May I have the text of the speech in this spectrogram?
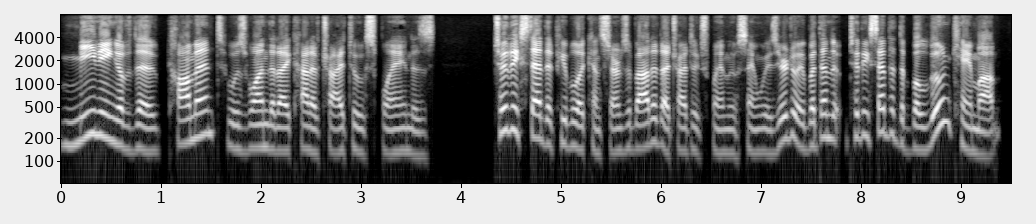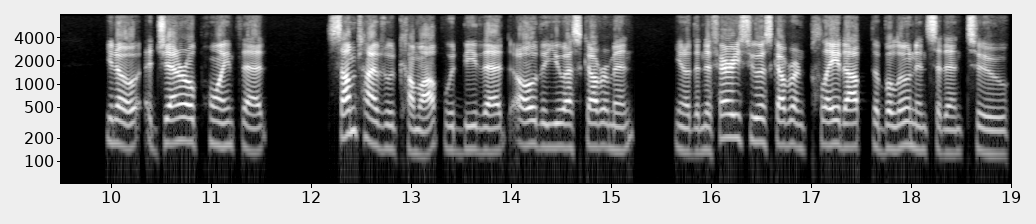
meaning of the comment was one that I kind of tried to explain as to the extent that people had concerns about it. I tried to explain the same way as you're doing. But then, the, to the extent that the balloon came up, you know, a general point that sometimes would come up would be that oh, the U.S. government you know, the nefarious U.S. government played up the balloon incident to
